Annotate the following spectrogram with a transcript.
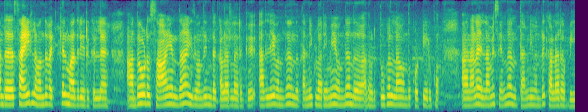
அந்த சைடில் வந்து வைக்கல் மாதிரி இருக்குல்ல அதோட சாயந்தான் இது வந்து இந்த கலரில் இருக்குது அதுலேயே வந்து அந்த தண்ணிக்குள்ளாரையுமே வந்து அந்த அதோட துகள்லாம் வந்து கொட்டியிருக்கும். அதனால் எல்லாமே சேர்ந்து அந்த தண்ணி வந்து கலர் அப்படி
